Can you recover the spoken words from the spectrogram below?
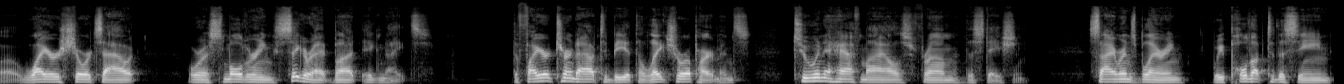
uh, wire shorts out, or a smoldering cigarette butt ignites. The fire turned out to be at the Lakeshore Apartments, two and a half miles from the station. Sirens blaring, we pulled up to the scene,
